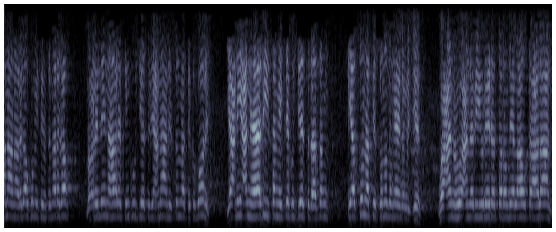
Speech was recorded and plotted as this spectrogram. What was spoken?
ana an argaw kumisinsan argaw mucridina halatin kujeesad yani ani sunati kagooli yani an hadihi san hayse kujeesadaasan siya sunati sunada elangjees wa canhu an abi hurayrata radi allahu taala an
